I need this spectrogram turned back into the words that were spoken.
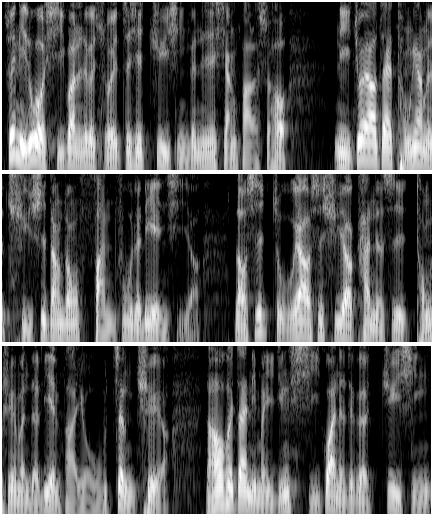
所以，你如果习惯了这个所谓这些句型跟这些想法的时候，你就要在同样的曲式当中反复的练习哦。老师主要是需要看的是同学们的练法有无正确啊，然后会在你们已经习惯的这个句型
